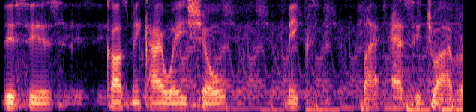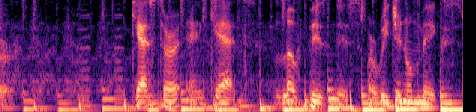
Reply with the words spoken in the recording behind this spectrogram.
This is Cosmic Highway Show mixed by Acid Driver. Castor and Cats Love Business original mix.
